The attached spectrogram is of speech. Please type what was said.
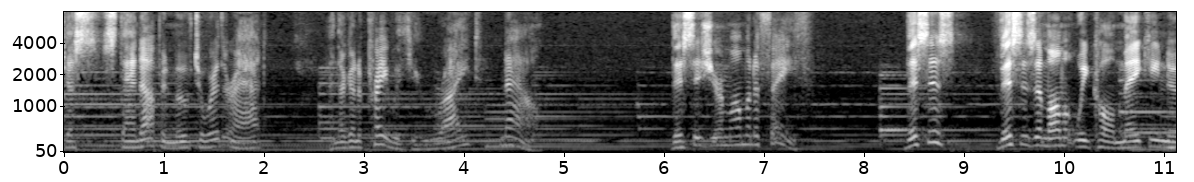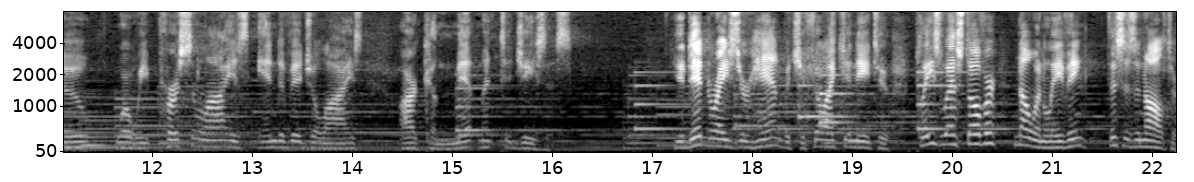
just stand up and move to where they're at, and they're going to pray with you right now. This is your moment of faith. This is this is a moment we call making new, where we personalize, individualize our commitment to Jesus. You didn't raise your hand, but you feel like you need to. Please, Westover, no one leaving. This is an altar.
